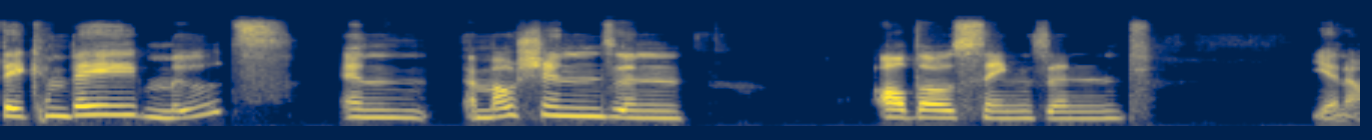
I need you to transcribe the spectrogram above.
they convey moods and emotions and all those things and you know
